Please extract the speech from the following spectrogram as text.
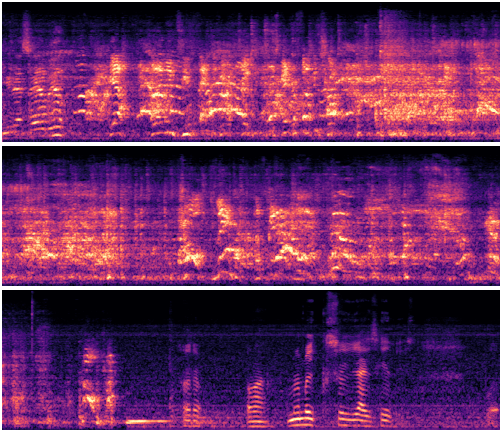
You hear that sound, Bill? Yeah. I need to back. Let's get the fucking truck. I'm gonna make sure you guys hear this. But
